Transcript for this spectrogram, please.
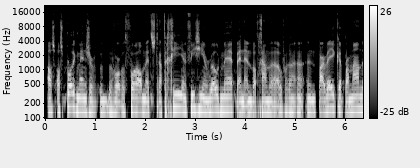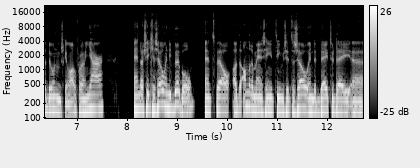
als, als product manager bijvoorbeeld, vooral met strategie en visie en roadmap. En, en wat gaan we over een, een paar weken, een paar maanden doen, misschien wel over een jaar. En daar zit je zo in die bubbel. En terwijl de andere mensen in je team zitten zo in de day-to-day eh,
